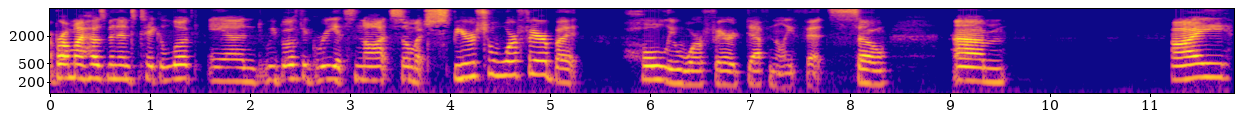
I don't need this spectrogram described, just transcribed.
I brought my husband in to take a look, and we both agree it's not so much spiritual warfare, but holy warfare definitely fits. So, um, I,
